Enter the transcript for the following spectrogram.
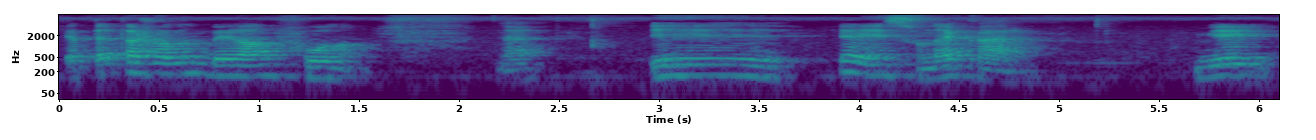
Que até tá jogando bem lá no Fula, né? E, é isso, né, cara? E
